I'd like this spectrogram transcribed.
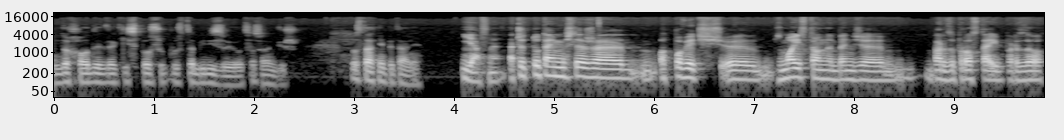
dochody w jakiś sposób ustabilizują? Co sądzisz? Ostatnie pytanie. Jasne. Znaczy tutaj myślę, że odpowiedź y, z mojej strony będzie bardzo prosta i bardzo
